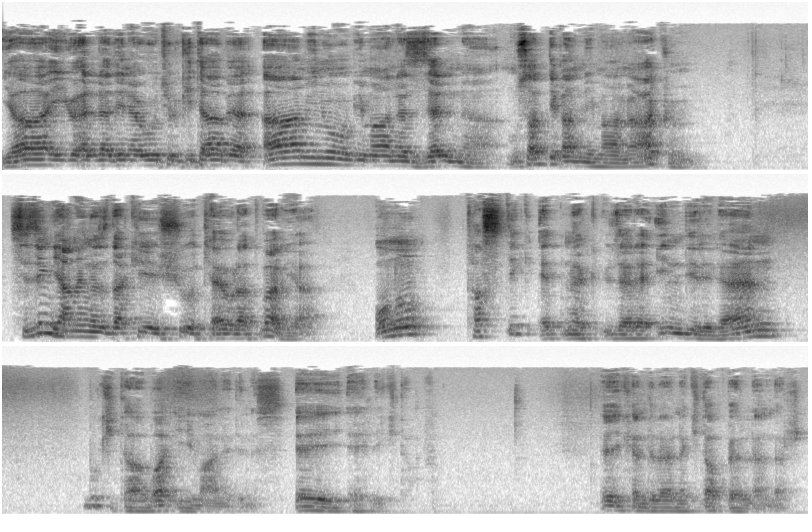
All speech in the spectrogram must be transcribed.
Ya eyyühellezine utul kitabe aminu bima nezzelna musaddikan lima me'akum sizin yanınızdaki şu Tevrat var ya, onu tasdik etmek üzere indirilen bu kitaba iman ediniz. Ey ehli kitap! Ey kendilerine kitap verilenler.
